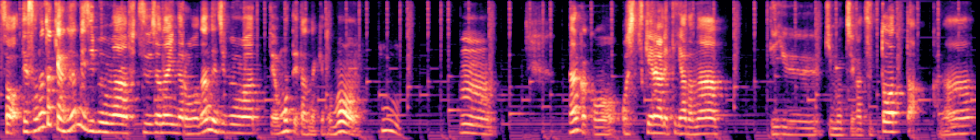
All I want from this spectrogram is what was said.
そうでその時はなんで自分は普通じゃないんだろう？なんで自分はって思ってたんだけども、うん、うん、なんかこう押し付けられて嫌だなっていう気持ちがずっとあったかな。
